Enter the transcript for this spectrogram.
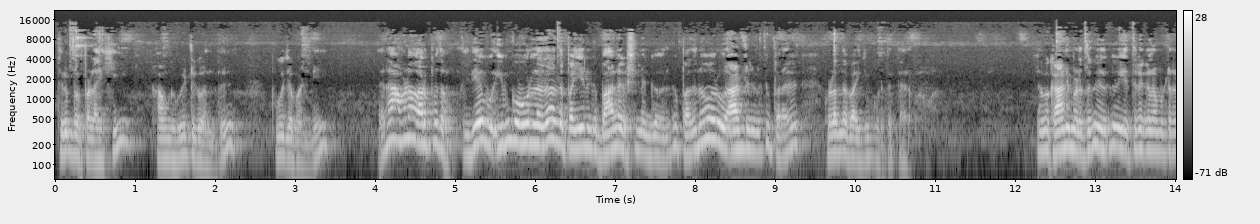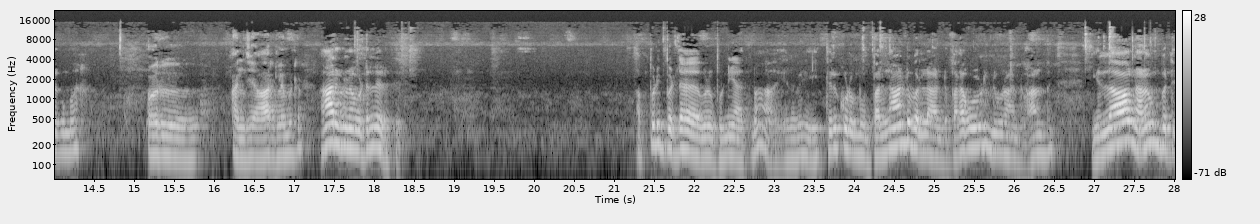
திரும்ப பழகி அவங்க வீட்டுக்கு வந்து பூஜை பண்ணி இதெல்லாம் அவ்வளோ அற்புதம். இதே இவங்க ஊரில் தான் அந்த பையனுக்கு பாலகிருஷ்ணன் இங்கே பதினோரு ஆண்டுகளுக்கு பிறகு குழந்தை பாக்கியம் கொடுத்துருக்காரு நம்ம காணிமடத்துக்கும் இதுக்கும் எத்தனை கிலோமீட்டர் இருக்குமா? ஒரு அஞ்சு ஆறு கிலோமீட்டர். ஆறு கிலோமீட்டரில் இருக்குது அப்படிப்பட்ட ஒரு புண்ணியாத்மா எனவே திருக்குடும்பம் பல்லாண்டு பல்லாண்டு பல கோடி நூறாண்டு வாழ்ந்து எல்லா நலமும் பற்றி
